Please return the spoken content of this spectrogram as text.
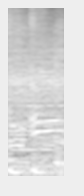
と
